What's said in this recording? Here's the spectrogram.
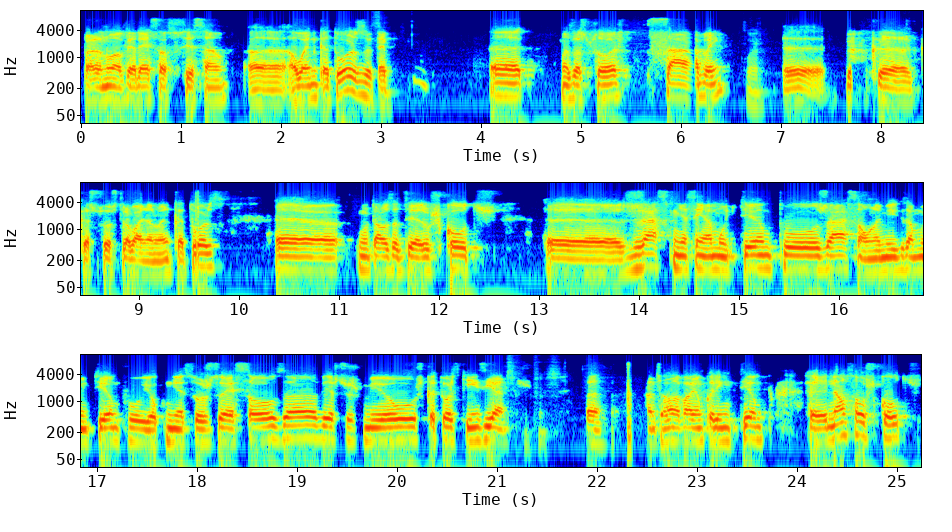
para não haver essa associação uh, ao N14, até uh, mas as pessoas sabem claro. que, que, as pessoas trabalham no N14. Uh, como estavas a dizer, os coaches uh, já se conhecem há muito tempo, já são amigos há muito tempo. Eu conheço o José Souza desde os meus 14, 15 anos. Antes já lá vai um bocadinho de tempo. Uh, não só os coaches,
